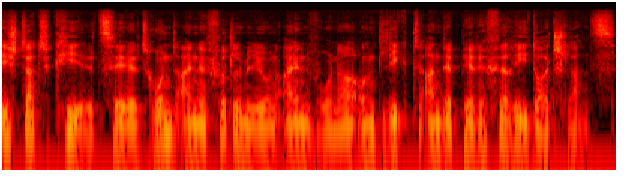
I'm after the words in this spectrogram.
Die Stadt Kiel zählt rund eine Viertelmillion Einwohner und liegt an der Peripherie Deutschlands.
